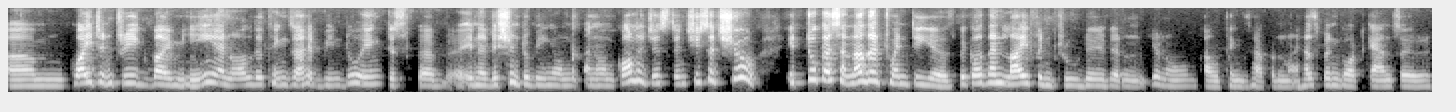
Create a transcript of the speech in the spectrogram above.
um, quite intrigued by me and all the things I had been doing, to, uh, in addition to being on, an oncologist. And she said, sure, it took us another 20 years because then life intruded and, you know, how things happen. My husband got cancer.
